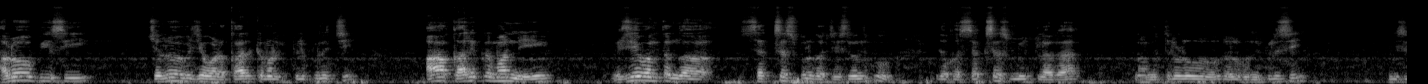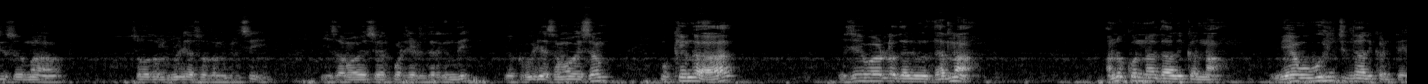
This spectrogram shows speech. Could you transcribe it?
హలో బీసీ చలో విజయవాడ కార్యక్రమానికి పిలుపునిచ్చి ఆ కార్యక్రమాన్ని విజయవంతంగా సక్సెస్ఫుల్గా చేసినందుకు ఇది ఒక సక్సెస్ మీట్ లాగా నా మిత్రులు నలుగురిని పిలిచి బీసీ సో- మన సోదరులు మీడియా సోదరులను పిలిచి ఈ సమావేశం ఏర్పాటు చేయడం జరిగింది. ఈ యొక్క మీడియా సమావేశం ముఖ్యంగా విజయవాడలో జరిగిన ధర్నా అనుకున్న దానికన్నా మేము ఊహించిన దానికంటే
